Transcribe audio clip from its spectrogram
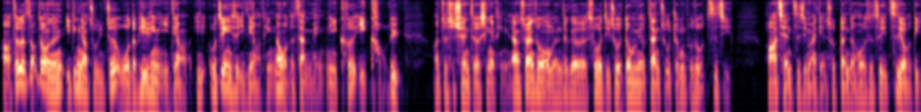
哦，这个这这种人一定要注意，就是我的批评你一定要一，我建议是一定要听。那我的赞美你可以考虑啊，就是选择性的听。那虽然说我们这个所有集数都没有赞助，全部都是我自己花钱自己买点数等等，或者是自己自由的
